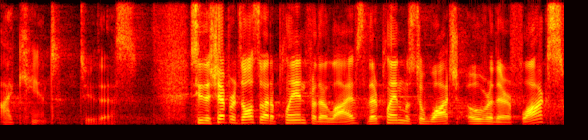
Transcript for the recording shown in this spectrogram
I can't do this. See, the shepherds also had a plan for their lives. Their plan was to watch over their flocks,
